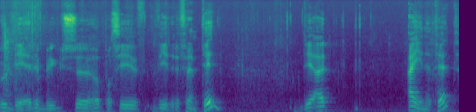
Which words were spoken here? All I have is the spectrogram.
vurderer byggs å si, videre fremtid, det er egnethet,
